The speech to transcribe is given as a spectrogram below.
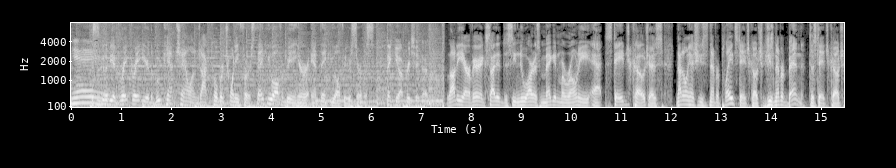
Yay. This is going to be a great, great year. The Boot Camp Challenge, October 21st. Thank you all for being here, and thank you all for your service. Thank you. I appreciate that. A lot of you are very excited to see new artist Megan Moroney at Stagecoach. As not only has she never played Stagecoach, she's never been to Stagecoach.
